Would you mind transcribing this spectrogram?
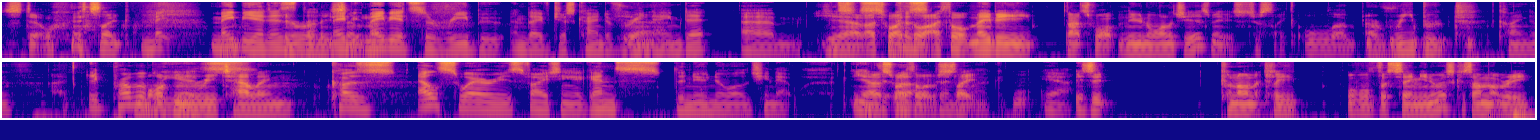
still, it's like May- maybe it is maybe similar. maybe it's a reboot and they've just kind of Yeah. renamed it. Um, Yeah, that's what I thought. I thought maybe that's what new neurology is. Maybe it's just like all a, a reboot, kind of It probably modern is retelling. because elsewhere is fighting against the new neurology network. Yeah, that's what I thought. It was like, network. yeah, is it canonically all the same universe? Because I'm not really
